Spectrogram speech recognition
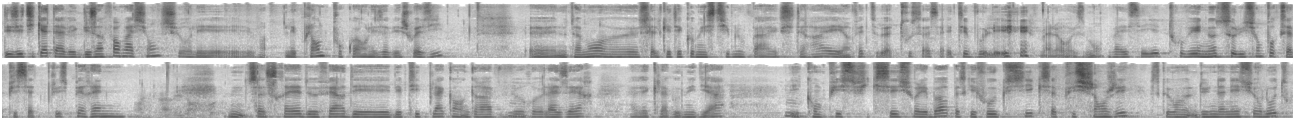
des, étiquettes avec des informations sur les, les plantes, pourquoi on les avait choisies. Euh, notamment euh, celles qui étaient comestibles ou pas, etc. Et en fait, bah, tout ça, ça a été volé, malheureusement. On va essayer de trouver une autre solution pour que ça puisse être plus pérenne. Ça serait de faire des, petites plaques en gravure mm. laser avec la Gomédia et mm. qu'on puisse fixer sur les bords parce qu'il faut aussi que ça puisse changer parce que d'une année sur l'autre,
